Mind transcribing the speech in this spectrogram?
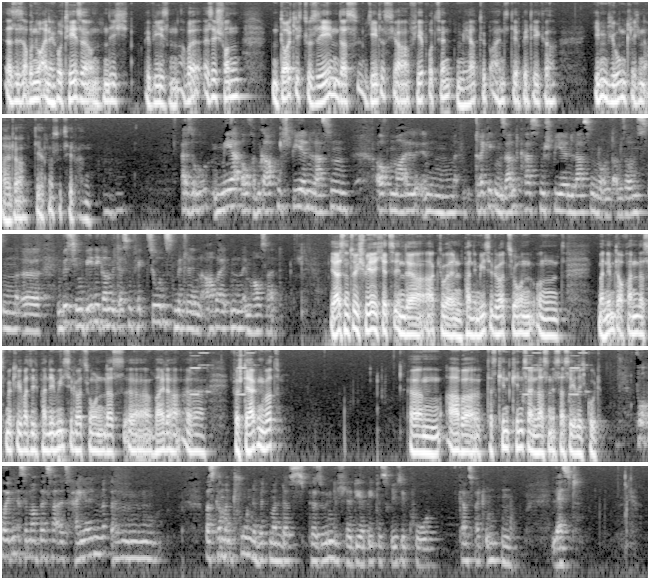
das ist aber nur eine Hypothese und nicht bewiesen. Aber es ist schon deutlich zu sehen, dass jedes Jahr 4% mehr Typ-1-Diabetiker im jugendlichen Alter diagnostiziert werden. Also mehr auch im Garten spielen lassen, auch mal im dreckigen Sandkasten spielen lassen und ansonsten äh, ein bisschen weniger mit Desinfektionsmitteln arbeiten im Haushalt. Ja, ist natürlich schwierig jetzt in der aktuellen Pandemiesituation und man nimmt auch an, dass möglicherweise die Pandemiesituation das äh, weiter äh, verstärken wird. Ähm, aber das Kind Kind sein lassen ist das sicherlich gut. Vorbeugen ist immer besser als heilen. Ähm, was kann man tun, damit man das persönliche Diabetesrisiko ganz weit unten lässt?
